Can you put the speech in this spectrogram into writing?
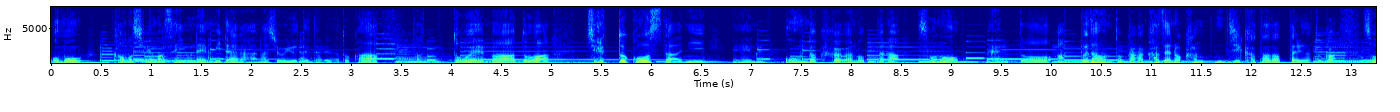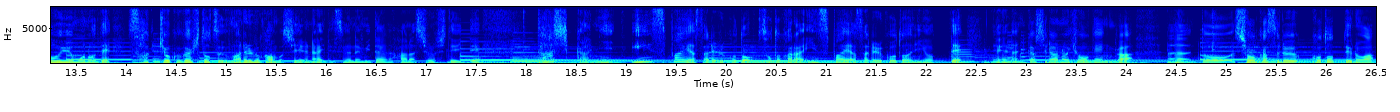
思うかもしれませんよねみたいな話を言ってたりだとか例えばあとはジェットコースターに、えー、音楽家が乗ったらその、えー、っとアップダウンとか風の感じ方だったりだとかそういうもので作曲が一つ生まれるかもしれないですよねみたいな話をしていて確かにインスパイアされること外からインスパイアされることによって、えー、何かしらの表現が、えー、と消化することっていうのは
